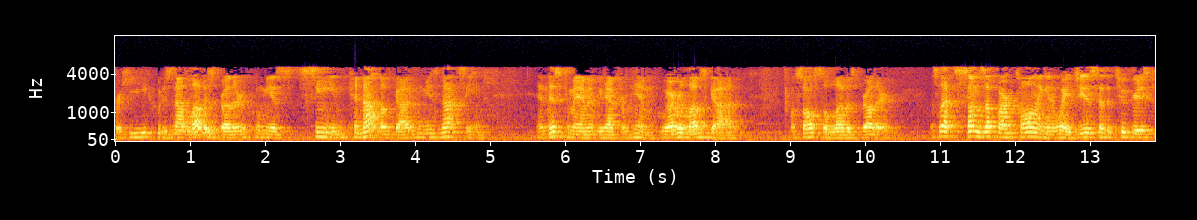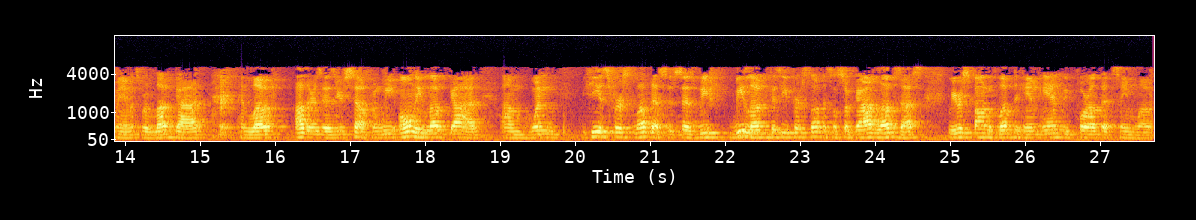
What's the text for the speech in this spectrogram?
for he who does not love his brother, whom he has seen, cannot love God, whom he has not seen. And this commandment we have from him whoever loves God must also love his brother. So that sums up our calling in a way. Jesus said the two greatest commandments were love God and love others as yourself. And we only love God um, when He has first loved us. It says we, we love because He first loved us. And so God loves us. We respond with love to Him, and we pour out that same love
